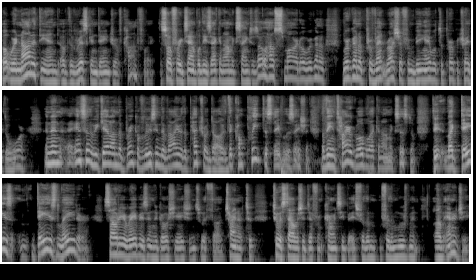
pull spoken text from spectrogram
but we're not at the end of the risk and danger of conflict. So for example these economic sanctions oh how smart. Oh we're to we're going to prevent russia from being able to perpetrate the war and then instantly we get on the brink of losing the value of the petrodollar the complete destabilization of the entire global economic system the, like days days later saudi arabia is in negotiations with uh, china to to establish a different currency base for the for the movement of energy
